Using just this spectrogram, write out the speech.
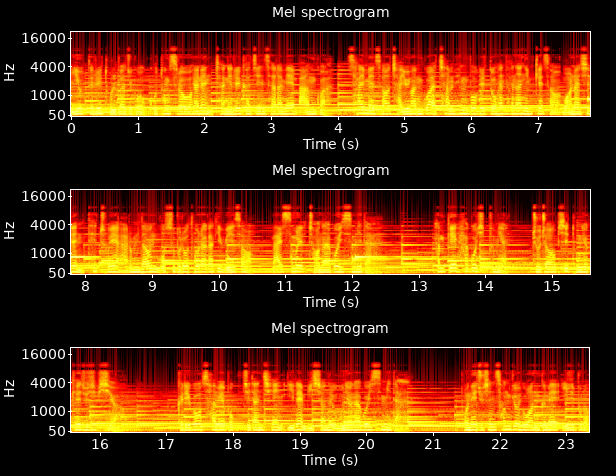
이웃들을 돌봐주고 고통스러워하는 장애를 가진 사람의 마음과 삶에서 자유함과 참 행복을 또한 하나님께서 원하시는 태초의 아름다운 모습으로 돌아가기 위해서 말씀을 전하고 있습니다. 함께 하고 싶으면 주저없이 동역해 주십시오. 그리고 사회복지단체인 일의 미션을 운영하고 있습니다. 보내주신 선교 후원금의 일부로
